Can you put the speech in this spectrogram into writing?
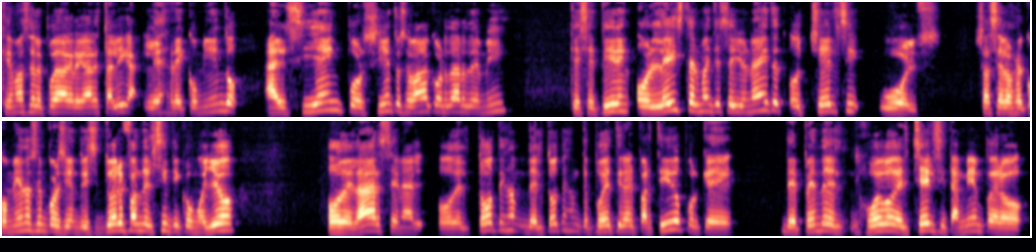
¿qué más se le puede agregar a esta liga? Les recomiendo al 100%, se van a acordar de mí, que se tiren o Leicester Manchester United o Chelsea Wolves. O sea, se los recomiendo 100%. Y si tú eres fan del City como yo, o del Arsenal, o del Tottenham, del Tottenham te puede tirar el partido porque depende del juego del Chelsea también, pero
